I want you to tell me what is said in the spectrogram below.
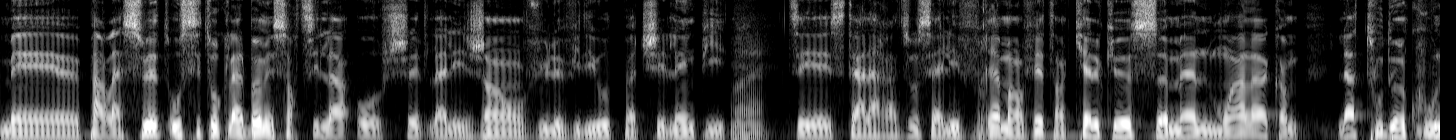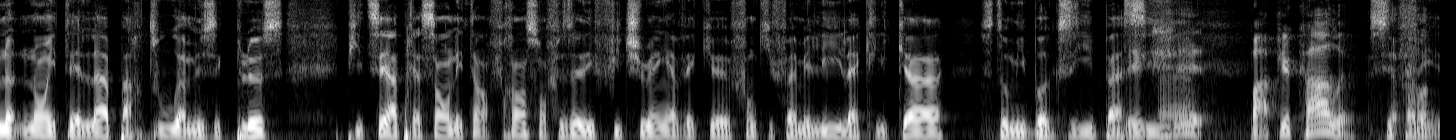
Mais euh, par la suite, aussitôt que l'album est sorti, là, oh shit, là, les gens ont vu le vidéo de Pat Chilling, puis Ouais. c'était à la radio, c'est allé vraiment vite. En quelques semaines, moi, là, comme là, tout d'un coup, notre nom était là partout à Musique Plus. Puis, tu sais, après ça, on était en France, on faisait des featuring avec euh, Funky Family, La Clica, Stomy Bugsy, Passy. Pop your collar. C'est allé,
